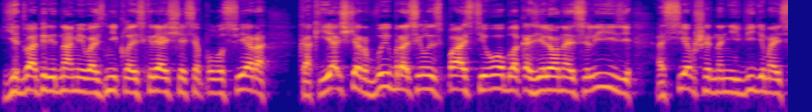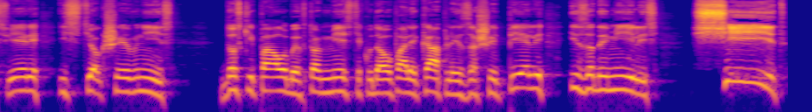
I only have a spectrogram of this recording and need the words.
Едва перед нами возникла искрящаяся полусфера, как ящер выбросил из пасти облако зеленой слизи, осевшей на невидимой сфере и стекшей вниз. Доски палубы в том месте, куда упали капли, зашипели и задымились. «Щит!»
